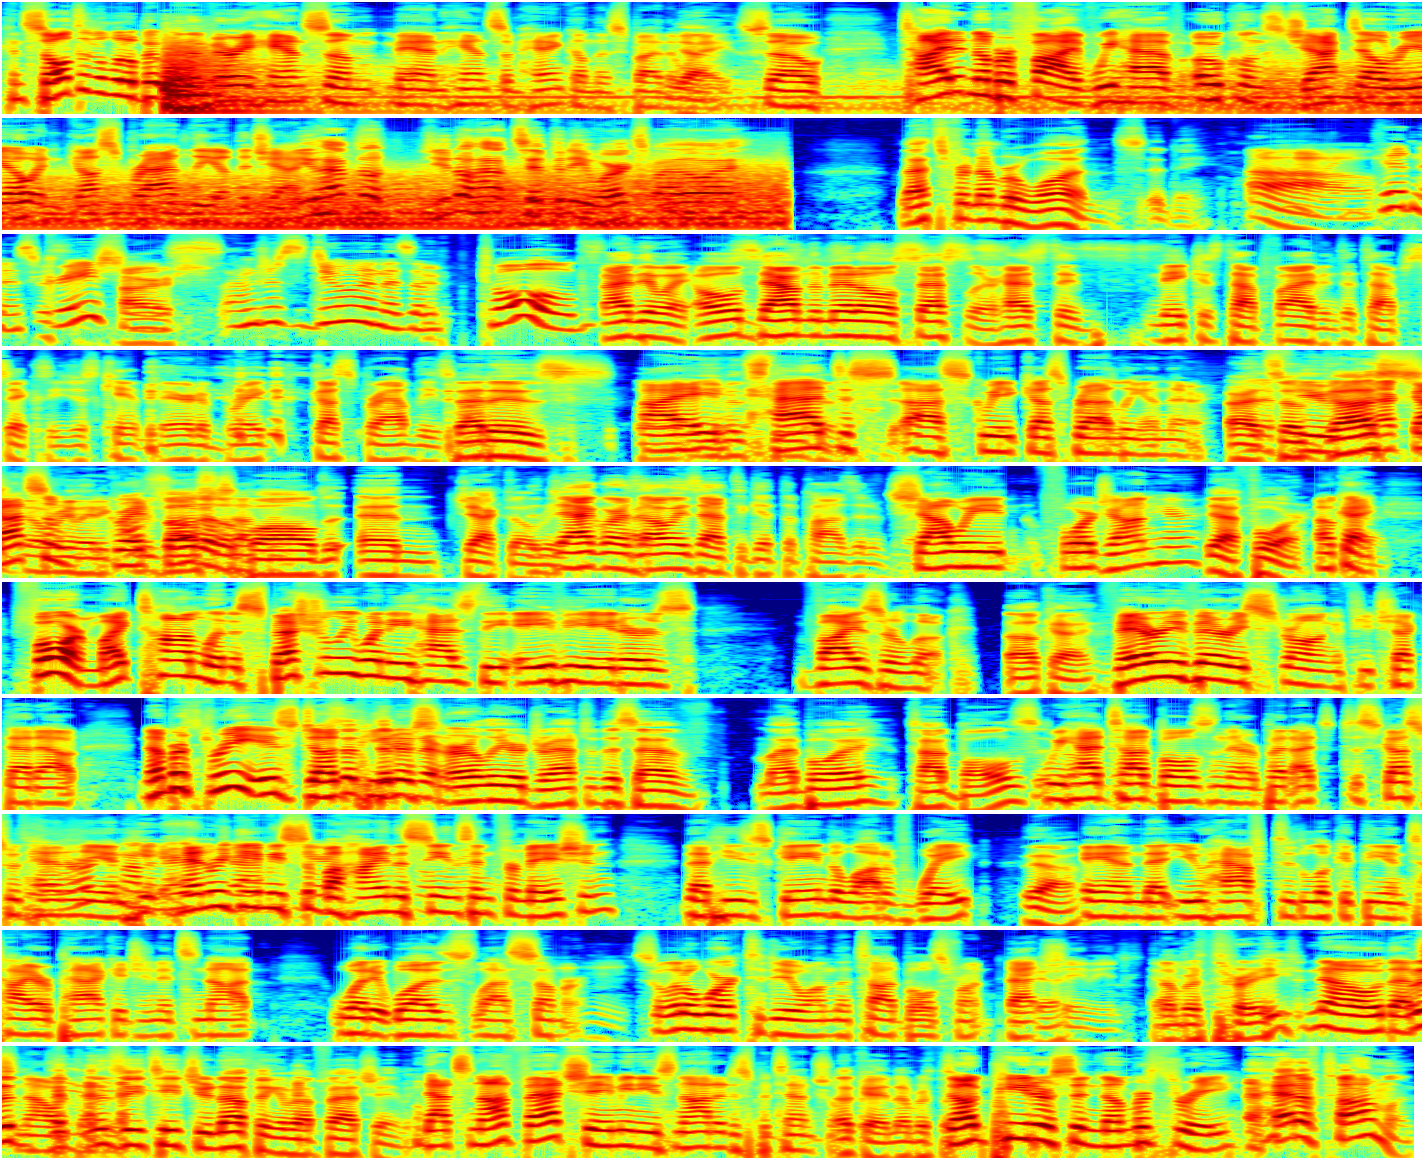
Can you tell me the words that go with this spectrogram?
Consulted a little bit with a very handsome man, handsome Hank, on this, by the Yeah. way. So Tied at number five, we have Oakland's Jack Del Rio and Gus Bradley of the Jaguars. You have no. Do you know how timpani works, by the way? That's for number one, Sydney. Oh. oh goodness This is gracious. I'm just doing as I'm told. By the way, old down the middle Sessler has to make his top five into top six. He just can't bear to break Gus Bradley's. That heart. is. I even had to Steven. s- uh, squeak Gus Bradley in there. All right, so few Gus Got some Jacksonville-related great photos also bald and Jack Del The Rio. Jaguars always have to get the positive. Shall we for John here? yeah, four. Okay. Four, Mike Tomlin, especially when he has the aviator's visor look. Okay. Very, very strong if you check that out. Number three is Doug Doesn't- Didn't an earlier draft of this have my boy Todd Bowles? We had Todd Bowles in there, but I discussed with Yeah, Henry, and he, an Henry gave me some behind the scenes information that he's gained a lot of weight yeah. and that you have to look at the entire package, and it's not what it was last summer. Hmm. So a little work to do on the Todd Bowles front. Fat Okay. shaming. Got Number three. No, that's What did, not what did that is. Lindsay teach you nothing about fat shaming? That's not fat shaming. He's not at his potential. Okay, number three. Doug Pederson, number three. Ahead of Tomlin.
